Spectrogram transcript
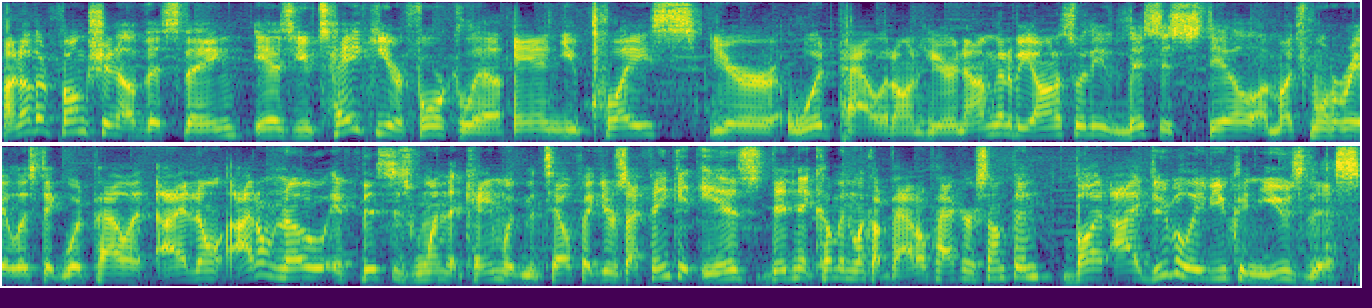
Another function of this thing is you take your forklift and you place your wood pallet on here. Now I'm going to be honest with you this is still a much more realistic wood pallet. I don't I don't know if this is one that came with Mattel figures. I think it is. Didn't it come in like a battle pack or something. But I do believe you can use this.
